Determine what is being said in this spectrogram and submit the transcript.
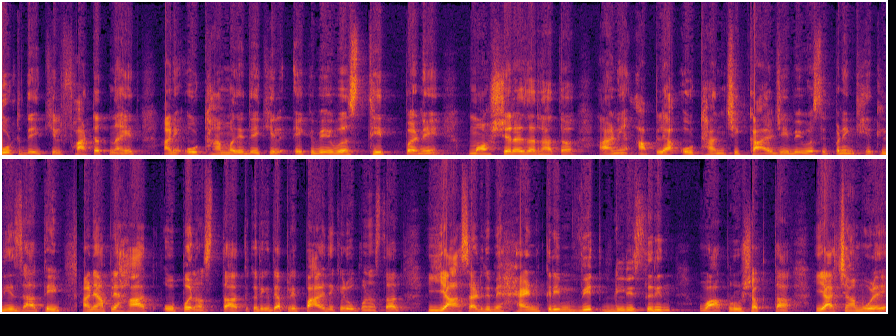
ओठ देखील फाटत नाहीत आणि ओठामध्ये देखील एक व्यवस्थितपणे मॉइश्चरायझर राहतं आणि आपल्या ओठांची काळजी व्यवस्थितपणे घेतली जाते. आणि आपले हात ओपन असतात कधी कधी आपले पाय देखील ओपन असतात. यासाठी तुम्ही हँड क्रीम विथ ग्लिसरीन वापरू शकता. याच्यामुळे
